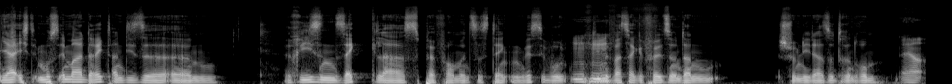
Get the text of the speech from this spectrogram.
Ja, ich muss immer direkt an diese ähm, riesen Sektglas-Performances denken, wisst ihr, wo Mhm. die mit Wasser gefüllt sind und dann schwimmen die da so drin rum. Ja.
